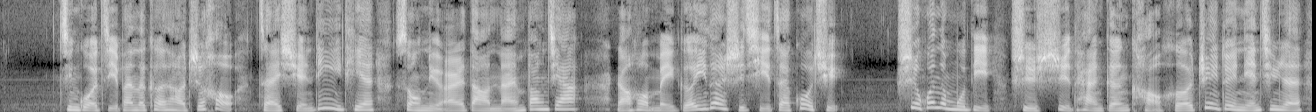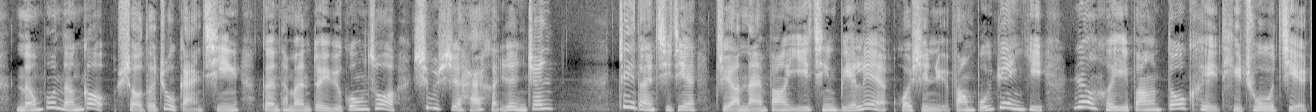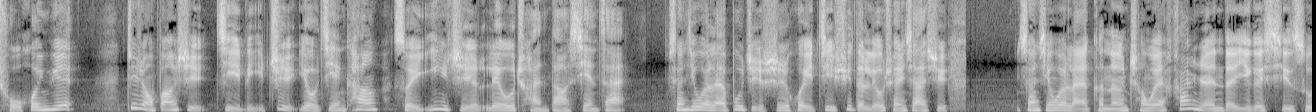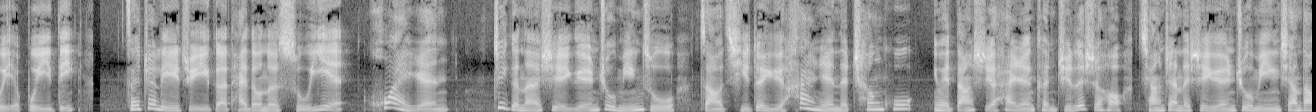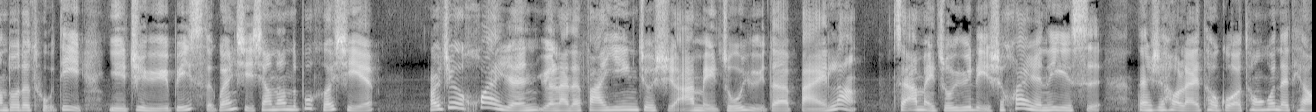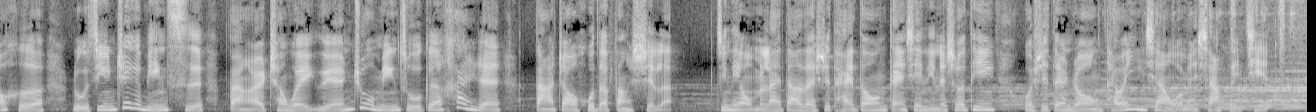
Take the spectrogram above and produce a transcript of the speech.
经过几番的客套之后，再选定一天送女儿到男方家，然后每隔一段时期再过去。试婚的目的是试探跟考核这对年轻人能不能够守得住感情，跟他们对于工作是不是还很认真。这段期间，只要男方移情别恋，或是女方不愿意，任何一方都可以提出解除婚约。这种方式既理智又健康，所以一直流传到现在。相信未来不只是会继续的流传下去。相信未来可能成为汉人的一个习俗也不一定。在这里举一个台东的俗谚“坏人”，这个呢是原住民族早期对于汉人的称呼，因为当时汉人垦殖的时候，强占的是原住民相当多的土地，以至于彼此的关系相当的不和谐。而这个“坏人”原来的发音就是阿美族语的“白浪”。在阿美族语里是坏人的意思，但是后来透过通婚的调和，如今这个名词反而成为原住民族跟汉人打招呼的方式了。今天我们来到的是台东，感谢您的收听，我是邓荣，台湾印象，我们下回见。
